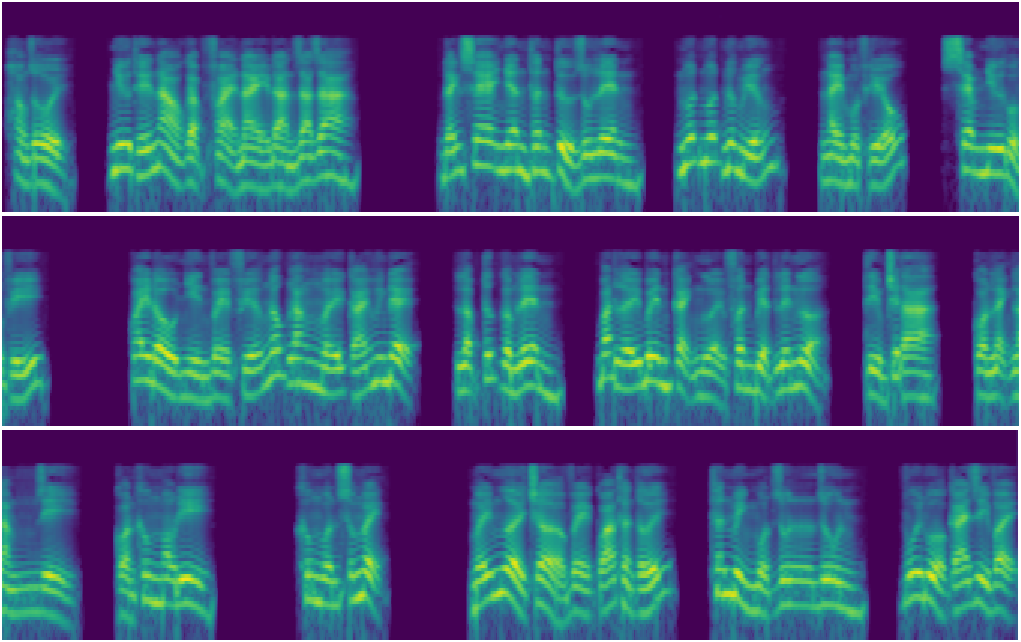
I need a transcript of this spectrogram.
Hỏng rồi, như thế nào gặp phải này đàn ra ra? Đánh xe nhân thân tử run lên, nuốt nuốt nước miếng, này một phiếu, xem như hưởng phí. Quay đầu nhìn về phía ngốc lăng mấy cái huynh đệ, lập tức gầm lên, bắt lấy bên cạnh người phân biệt lên ngựa, tìm chết ta, còn lệnh làm gì, còn không mau đi. Không muốn sống mệnh. Mấy người trở về quá thần tới, thân mình một run run, vui đùa cái gì vậy,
